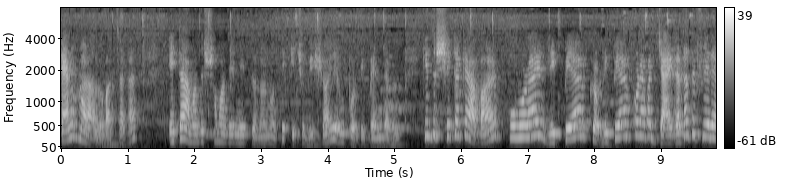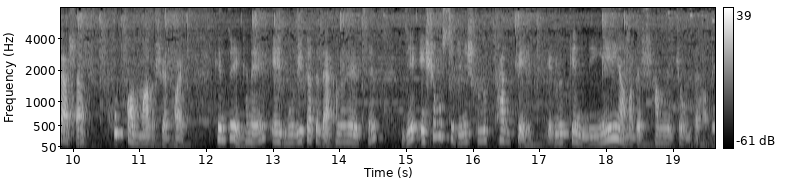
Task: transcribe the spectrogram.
কেন হারালো বাচ্চাটা? এটা আমাদের সমাজের নির্দনের মধ্যে কিছু বিষয়ের উপর ডিপেন্ডেবল কিন্তু সেটাকে আবার পুনরায় রিপেয়ার রিপেয়ার করে আবার জায়গাটাতে ফিরে আসা খুব কম মানুষের হয়। কিন্তু এখানে এই মুভিটাতে দেখানো হয়েছে যে এ সমস্ত জিনিসগুলো থাকবে, এগুলোকে নিয়েই আমাদের সামনে চলতে হবে।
